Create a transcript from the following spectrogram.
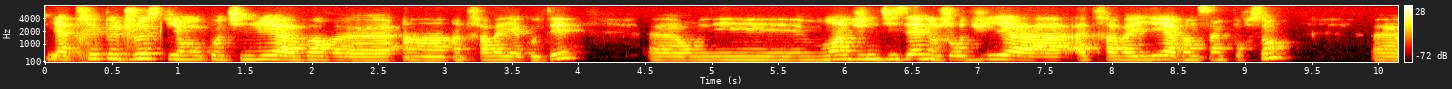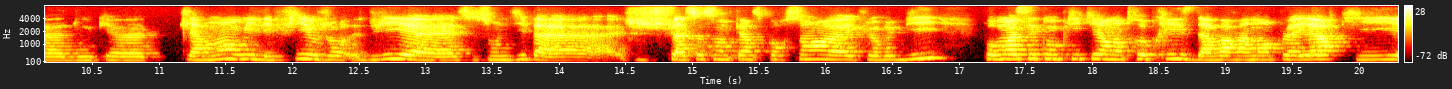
Il y a très peu de joueuses qui ont continué à avoir euh, un, travail à côté. Euh, on est moins d'une dizaine aujourd'hui à, travailler à 25%. donc clairement, oui, les filles aujourd'hui, elles se sont dit, bah, je suis à 75% avec le rugby. Pour moi, c'est compliqué en entreprise d'avoir un employeur qui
